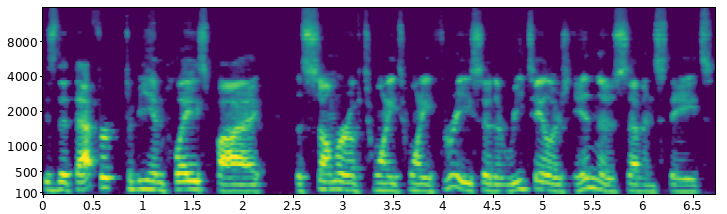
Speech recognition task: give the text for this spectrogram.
is that that for to be in place by the summer of 2023, so that retailers in those seven states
